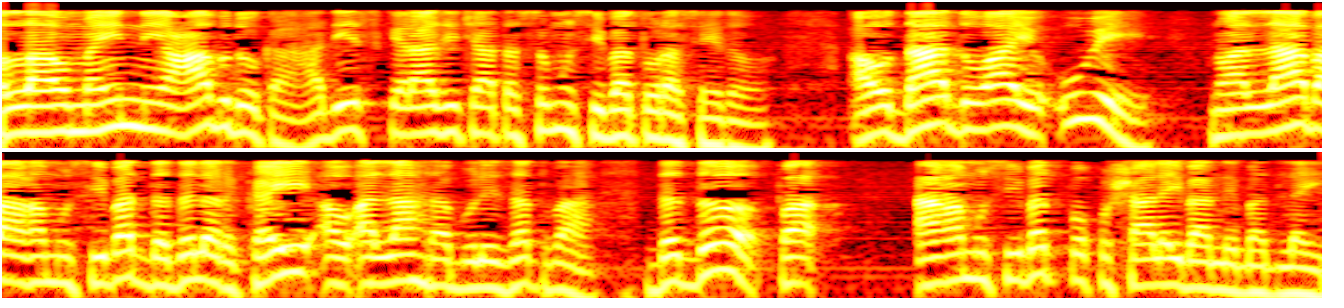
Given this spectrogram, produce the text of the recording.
اللهم انی عبدک حدیث کې راځي چې تاسو مصیبت ورسېدو او دا دعای اوې نو الله باغه مصیبت د دلر کوي او الله رب العزت با د د په هغه مصیبت په خوشحالي باندې بدلای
